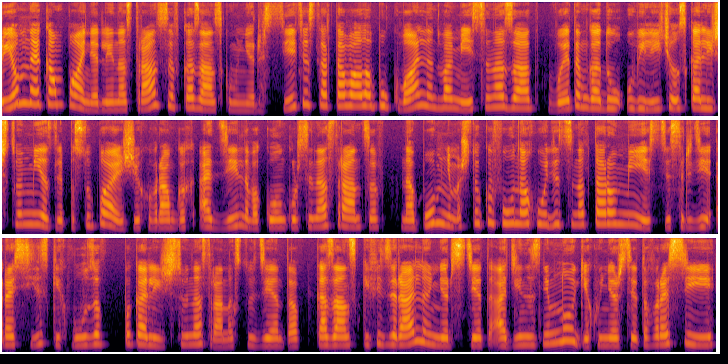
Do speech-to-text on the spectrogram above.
Приемная кампания для иностранцев в Казанском университете стартовала буквально два месяца назад. В этом году увеличилось количество мест для поступающих в рамках отдельного конкурса иностранцев. Напомним, что КФУ находится на втором месте среди российских вузов по количеству иностранных студентов. Казанский федеральный университет – один из немногих университетов России,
